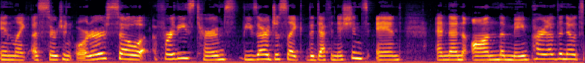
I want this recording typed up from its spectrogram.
in like a certain order. So for these terms, these are just like the definitions and and then on the main part of the notes,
